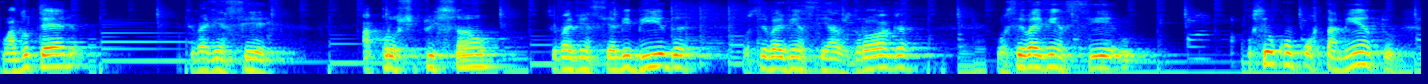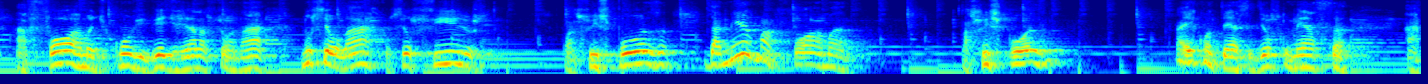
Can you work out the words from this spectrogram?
o adultério, você vai vencer a prostituição, você vai vencer a bebida, você vai vencer as drogas, você vai vencer o seu comportamento, a forma de conviver, de relacionar no seu lar, com seus filhos, com a sua esposa, da mesma forma a sua esposa. Aí acontece, Deus começa a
